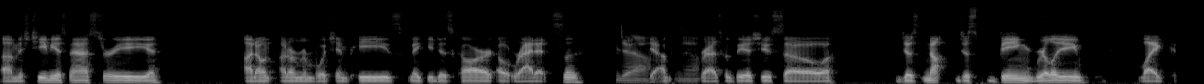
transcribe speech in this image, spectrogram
uh, mischievous mastery. I don't I don't remember which MPs make you discard. Oh, Raditz. Yeah. Yeah. yeah. Raditz was the issue. So just not just being really like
